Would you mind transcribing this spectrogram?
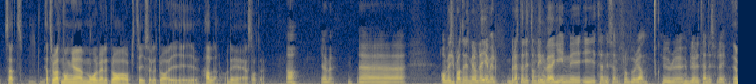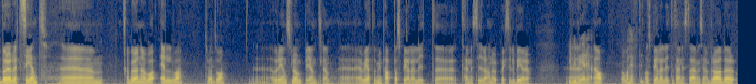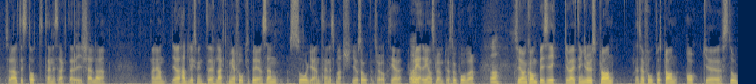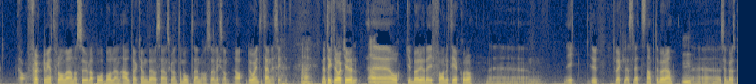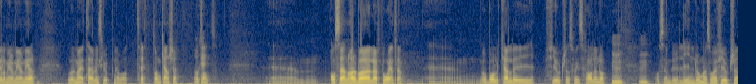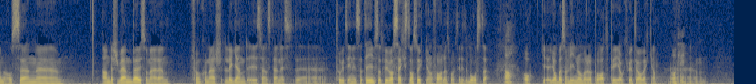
så att jag tror att många mår väldigt bra och trivs väldigt bra i, i hallen och det är jag stolt över. ja, jag är med. Eh, om vi ska prata lite mer om dig Emil. Berätta lite om din väg in i, i tennisen från början. Hur, eh, hur blev det tennis för dig? Jag började rätt sent. Ehm, jag började när jag var 11, tror jag att det var. Eh, Av ren slump egentligen. Eh, Jag vet att min pappa spelade lite eh, tennis tidigare. Han är uppväxt i Liberia. I Liberia? Ja, Åh vad häftigt. och spelade lite tennis där med sina bröder. Så det har alltid stått tennisrack där i källaren. Men jag, jag hade liksom inte lagt mer fokus på det. Men sen såg jag en tennismatch, US Open tror jag på TV. Ja. ren, ren slump, jag stod på bara. Ja. Så jag och en kompis gick iväg till en grusplan, alltså en fotbollsplan och stod ja, 40 meter från varandra och sulade på bollen allt vad jag kunde och sen skulle man ta emot den och så liksom, ja det var inte tennis riktigt. Nej. Men jag tyckte det var kul Ja. eh, och började i Falu TK då. Eh, gick, utvecklades rätt snabbt i början Mm. eh, så jag började spela mer och mer och mer. Och var med i tävlingsgrupp när jag var 13 kanske. Okej. sånt. Ehm, och sen har det bara löpt på egentligen. Det var bollkalle i Futuren som finns i Falun då. Mm. Mm. Och sen blev det lindomaren som var i Futuren och sen eh, Anders Wennberg som är en funktionärslegend i svensk tennis eh, tog ett initiativ så att vi var 16 stycken från Falun som åkte ner till Båstad Ja. och eh, jobbade som lindomare på ATP och WTA-veckan. Okej. Ehm,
